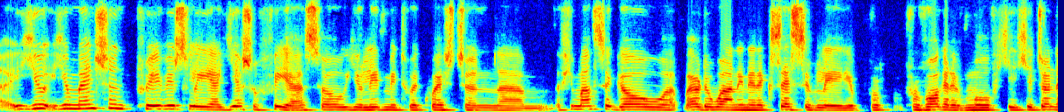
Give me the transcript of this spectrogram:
Uh, You, you mentioned previously Hagia Sophia, so you lead me to a question. Um, a few months ago, uh, Erdogan, in an excessively pro- provocative move, he, he turned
